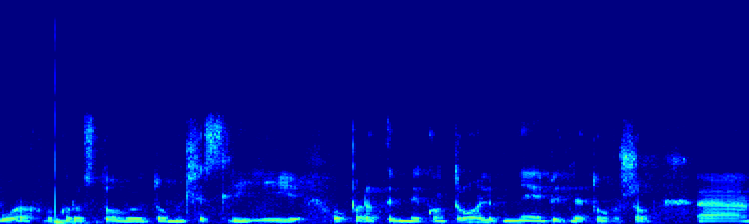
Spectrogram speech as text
ворог використовує в тому числі і оперативний контроль в небі для того, щоб е, е,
